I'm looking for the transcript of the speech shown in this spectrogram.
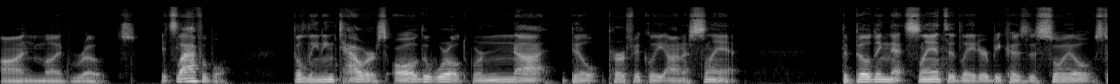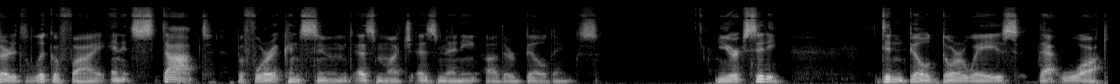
on mud roads. It's laughable. The leaning towers all of the world were not built perfectly on a slant. The building that slanted later because the soil started to liquefy and it stopped before it consumed as much as many other buildings. New York City didn't build doorways that walk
